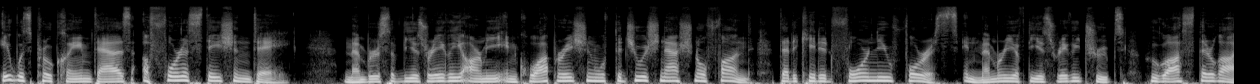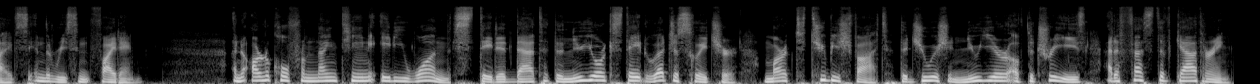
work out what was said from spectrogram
It was proclaimed as Afforestation Day. Members of the Israeli army, in cooperation with the Jewish National Fund, dedicated four new forests in memory of the Israeli troops who lost their lives in the recent fighting. An article from 1981 stated that the New York State Legislature marked Tu B'Shvat, the Jewish New Year of the Trees, at a festive gathering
